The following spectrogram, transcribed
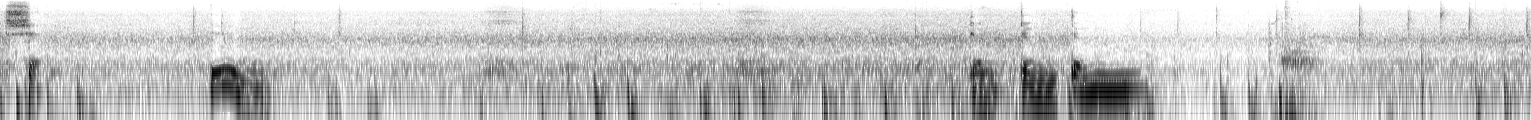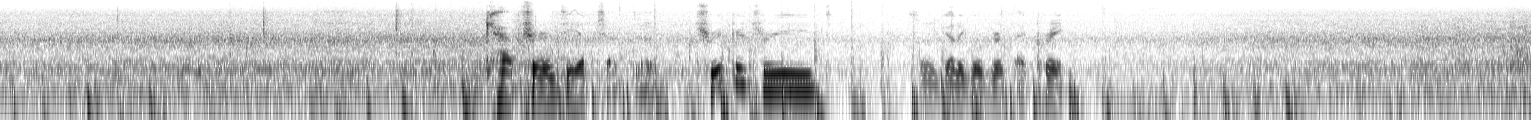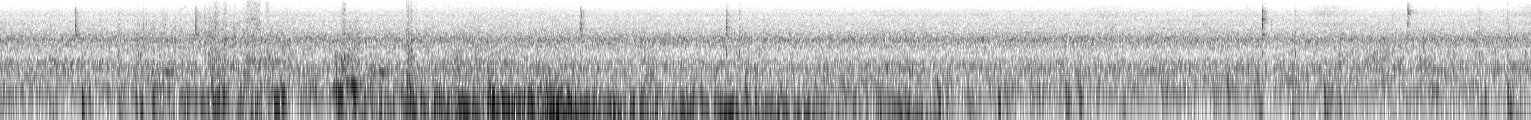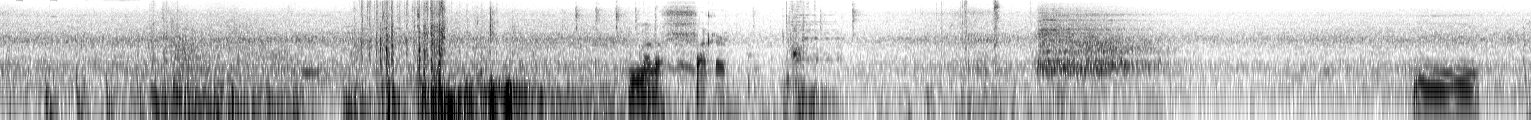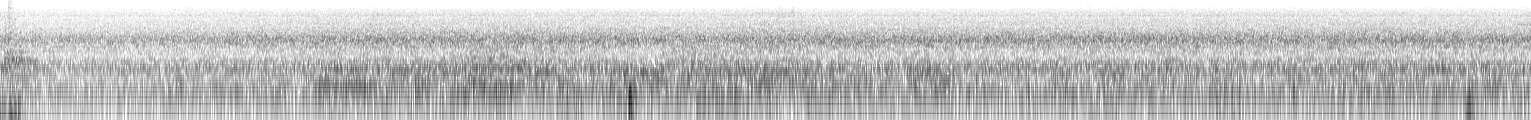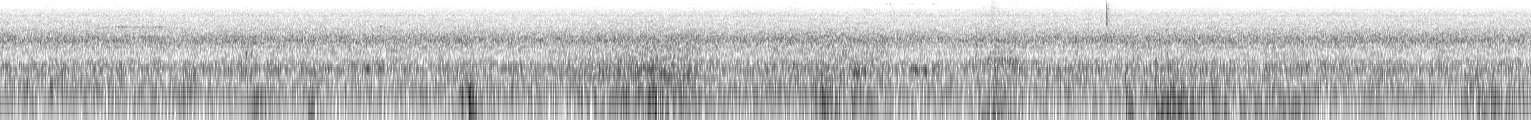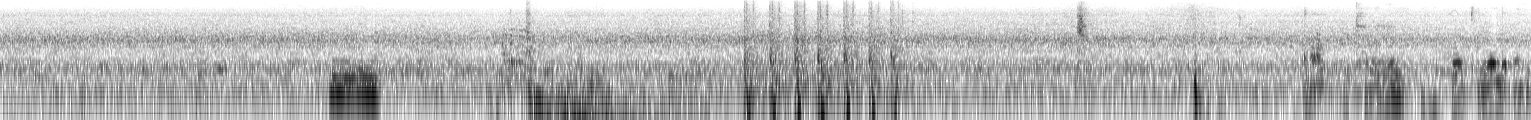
shit. Ew. Dun dun dun. Capture the objective. Trick or treat. So we gotta go get that crate. Motherfucker. Hmm. Okay. Go to the other one.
